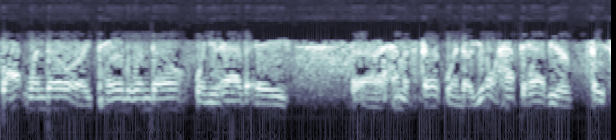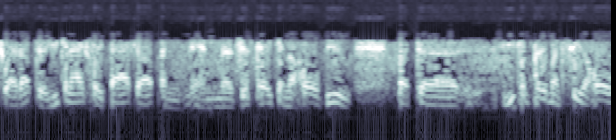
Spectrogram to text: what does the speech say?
flat window or a paned window, when you have a uh, hemispheric window, you don't have to have your face right up there. You can actually back up and, and uh, just take in the whole view. But uh, you can pretty much see the whole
